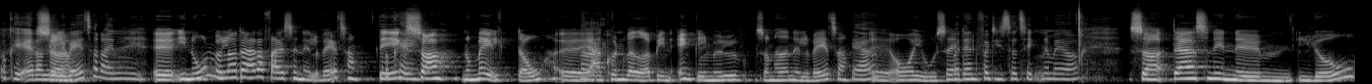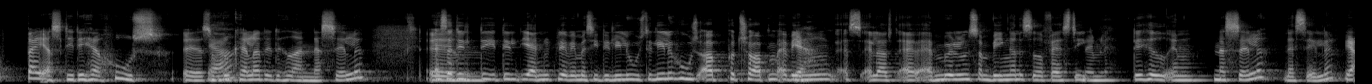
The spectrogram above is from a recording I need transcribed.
Okay, er der så, en elevator derinde? Øh, I nogle møller, der er der faktisk en elevator. Det er okay. ikke så normalt dog. Øh, jeg har kun været op i en enkelt mølle, som havde en elevator ja. øh, over i USA. Hvordan får de så tingene med op? Så der er sådan en øh, låge bag os i det her hus, øh, som ja. du kalder det, det hedder en nacelle. Altså Øhm, det, det, det, ja, nu bliver ved med at sige det lille hus. Det lille hus op på toppen af vingen, ja. eller af, af møllen, som vingerne sidder fast i. Nemlig. Det hed en Nacelle. nacelle. Ja.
